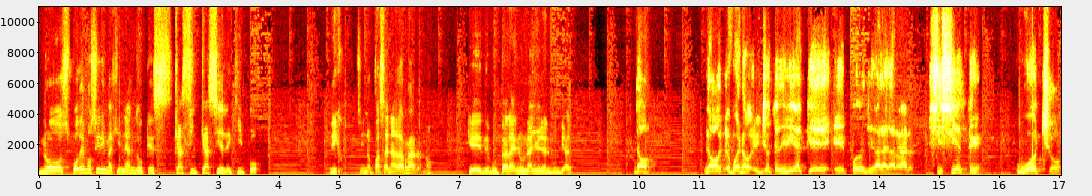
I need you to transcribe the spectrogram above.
nos podemos ir imaginando que es casi, casi el equipo, dijo, si no pasa nada raro, ¿no? Que debutará en un año en el Mundial. No, no, bueno, yo te diría que eh, puedo llegar a agarrar, si siete u ocho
